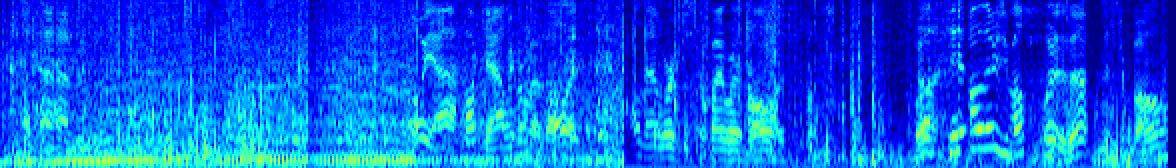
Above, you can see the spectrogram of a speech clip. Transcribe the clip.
How'd that happen? Oh yeah, fuck yeah, look where my ball is. All that work just to find where the ball is. Oh, shit. oh, there's your ball. What is up, Mr. Ball?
